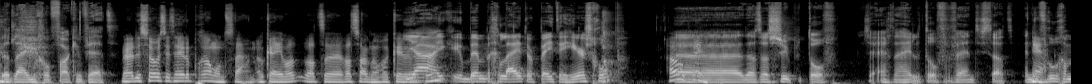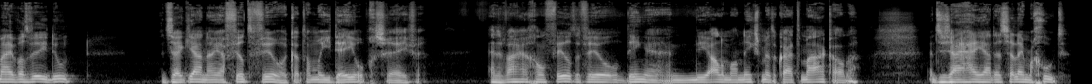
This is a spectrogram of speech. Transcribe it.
Dat lijkt me gewoon fucking vet. Maar dus zo is dit hele programma ontstaan. Oké, wat, wat, eh, wat zou ik nog een keer Ja, doen? ik, ik ben begeleid door Peter Heerschop. Oh. Eh, dat was super tof. Dat is echt een hele toffe vent is dat. En die Ja. vroeg aan mij, wat wil je doen? En toen zei ik, ja, nou ja, veel te veel. Ik had allemaal ideeën opgeschreven. En er waren gewoon veel te veel dingen... en die allemaal niks met elkaar te maken hadden. En toen zei hij, ja, dat is alleen maar goed.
